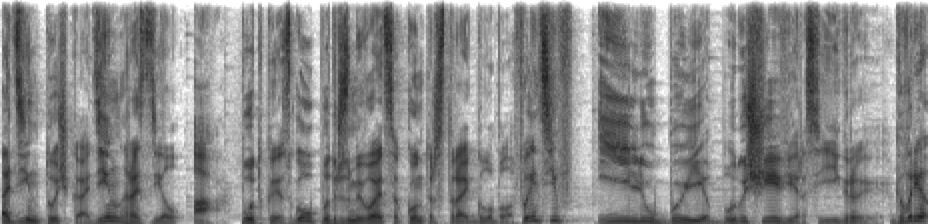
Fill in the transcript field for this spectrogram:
1.1 раздел А. Под CSGO подразумевается Counter-Strike Global Offensive и любые будущие версии игры. Говоря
